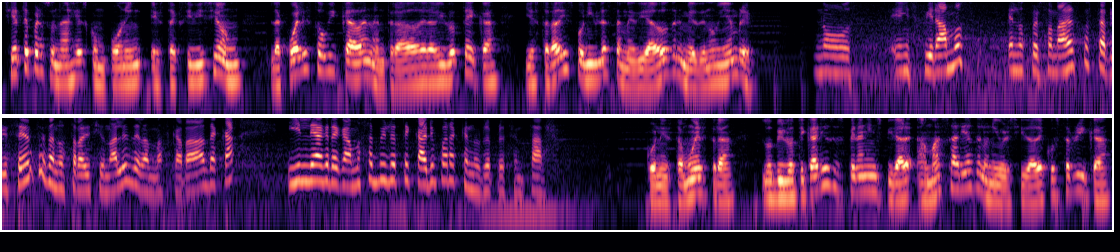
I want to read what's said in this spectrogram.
Siete personajes componen esta exhibición, la cual está ubicada en la entrada de la biblioteca y estará disponible hasta mediados del mes de noviembre. Nos inspiramos en los personajes costarricenses, en los tradicionales de las mascaradas de acá, y le agregamos al bibliotecario para que nos representara. Con esta muestra, los bibliotecarios esperan inspirar a más áreas de la Universidad de Costa Rica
